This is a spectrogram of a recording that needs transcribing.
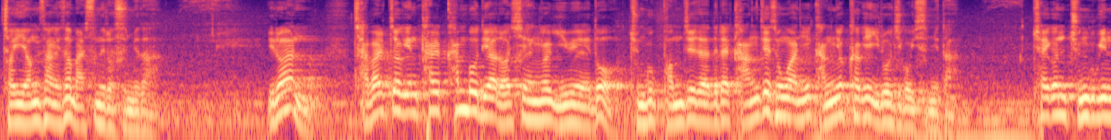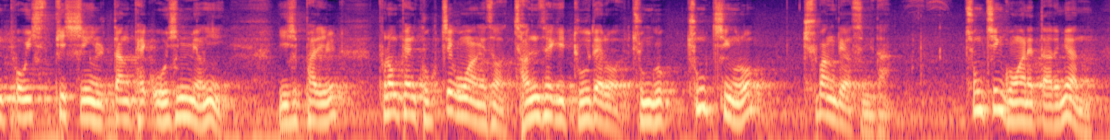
저희 영상에서 말씀드렸습니다. 이러한 자발적인 탈 캄보디아 러시아 행렬 이외에도 중국 범죄자들의 강제 송환이 강력하게 이루어지고 있습니다. 최근 중국인 보이스피싱 일당 150명이 28일 프놈펜 국제공항에서 전세기 두 대로 중국 충칭으로 추방되었습니다. 충칭 공안에 따르면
